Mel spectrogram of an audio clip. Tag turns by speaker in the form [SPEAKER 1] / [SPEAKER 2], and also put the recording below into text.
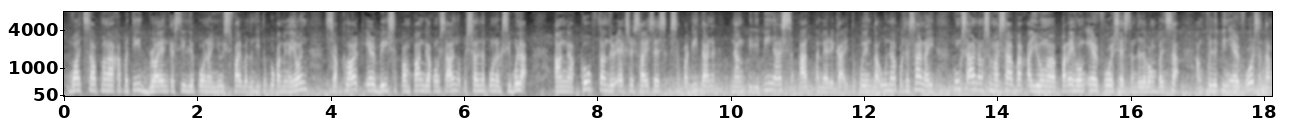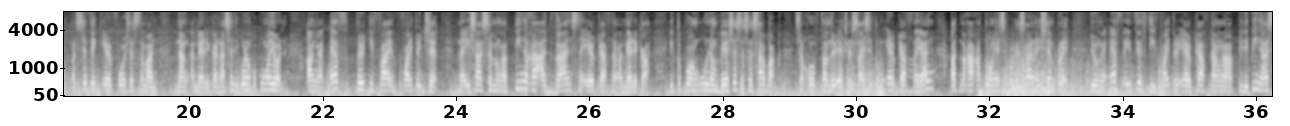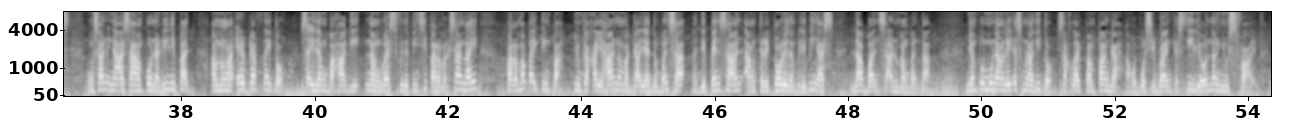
[SPEAKER 1] What's up mga kapatid? Brian Castillo po ng News 5 at nandito po kami ngayon sa Clark Air Base sa Pampanga kung saan opisyal na po nagsimula ang uh, Cope Thunder exercises sa pagitan ng Pilipinas at Amerika. Ito po yung taunang pagsasanay kung saan ang sumasabak ay yung uh, parehong air forces ng dalawang bansa, ang Philippine Air Force at ang Pacific Air Forces naman ng Amerika. Nasa likuran ko po ngayon ang uh, F-35 fighter jet na isa sa mga pinaka-advanced na aircraft ng Amerika. Ito po ang unang beses na sasabak sa Cope Thunder exercise itong aircraft na yan at makakatuwang yan sa pagkasanay siyempre yung FA-50 fighter aircraft ng uh, Pilipinas kung saan inaasahan po na lilipad ang mga aircraft na ito sa ilang bahagi ng West Philippine Sea para magsanay para mapaigting pa yung kakayahan ng magkaalyadong bansa na depensahan ang teritoryo ng Pilipinas laban sa anumang banta. Yan po muna ang latest mula dito sa Clark, Pampanga. Ako po si Brian Castillo ng News 5.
